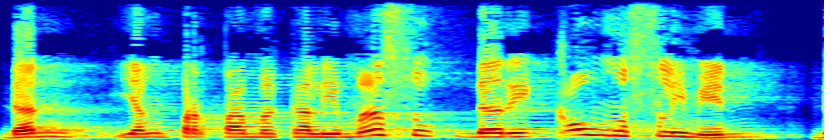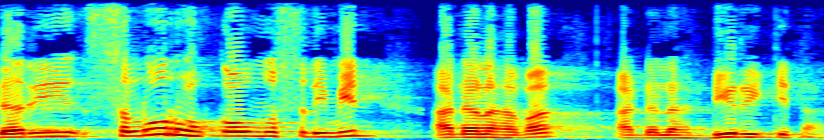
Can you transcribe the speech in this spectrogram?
dan yang pertama kali masuk dari kaum muslimin dari seluruh kaum muslimin adalah apa? Adalah diri kita.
